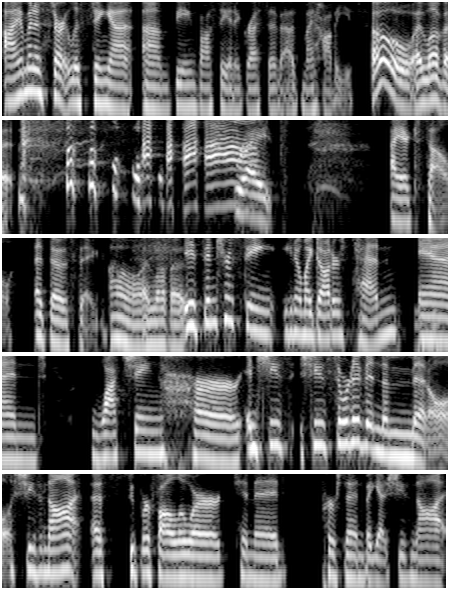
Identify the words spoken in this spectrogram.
i'm going to start listing at um, being bossy and aggressive as my hobbies Oh, I love it. right. i excel at those things Oh, I love it. it's interesting you know my daughter's 10 Mhm. and watching her and she's she's sort of in the middle she's not a super follower timid person but yet she's not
